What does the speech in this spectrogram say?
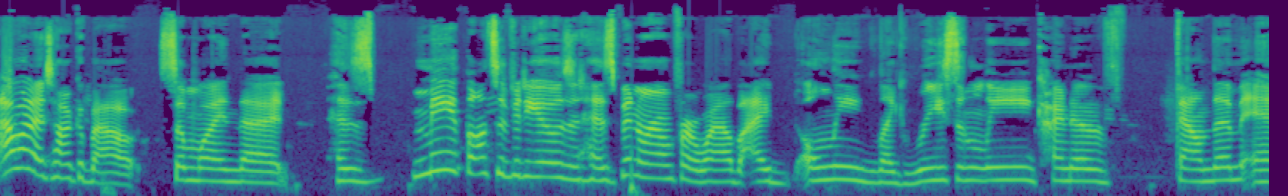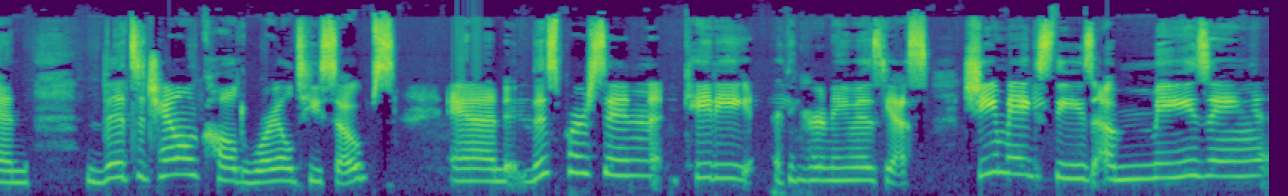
I want to talk about someone that has made lots of videos and has been around for a while, but I only like recently kind of found them, and it's a channel called Royalty Soaps. And this person, Katie, I think her name is, yes, she makes these amazing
